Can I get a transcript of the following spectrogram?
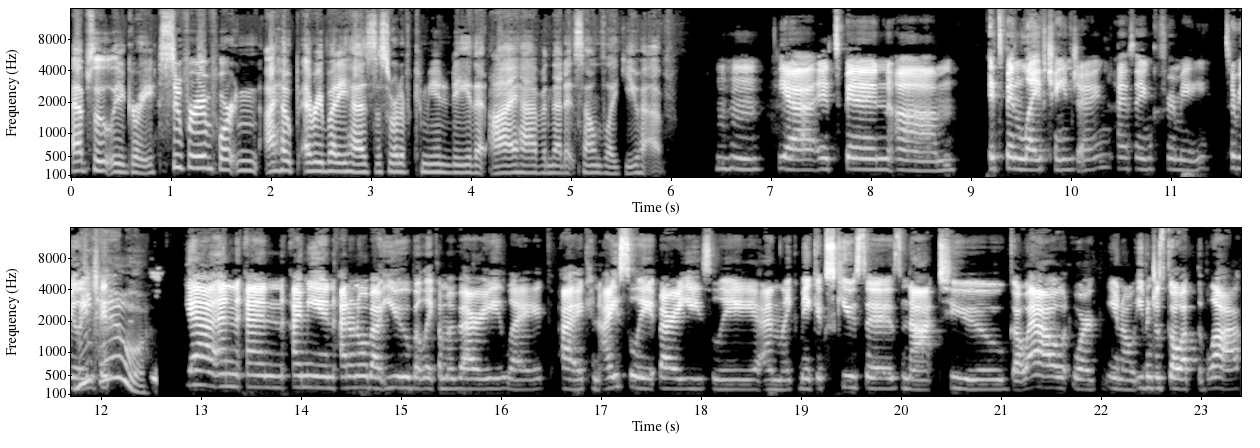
Absolutely agree. Super important. I hope everybody has the sort of community that I have and that it sounds like you have. Mm-hmm. Yeah, it's been um, it's been life changing. I think for me to really. Me too. Yeah, and and I mean, I don't know about you, but like I'm a very like I can isolate very easily and like make excuses not to go out or you know even just go up the block.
